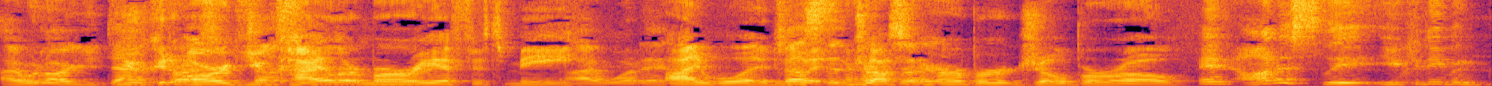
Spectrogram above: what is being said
I would argue. Dak Prescott. you could Prescott, argue Justin Kyler Herbert. Murray if it's me. I wouldn't. I would. Justin but Justin Herbert. Herbert, Joe Burrow, And honestly, you could even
